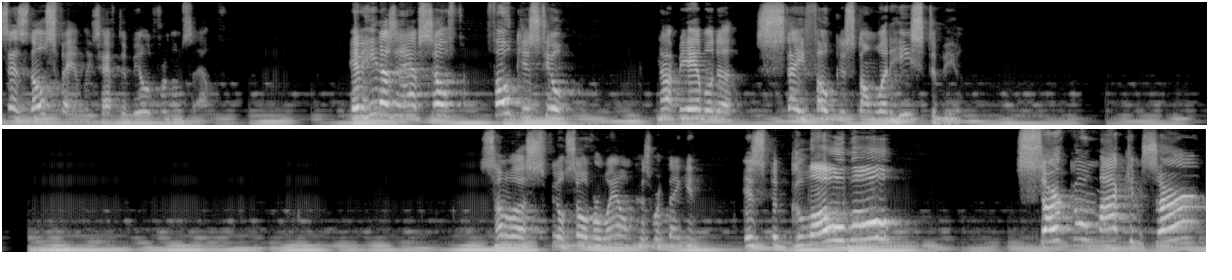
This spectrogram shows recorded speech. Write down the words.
says those families have to build for themselves. If he doesn't have self focused, he'll not be able to stay focused on what he's to build. Some of us feel so overwhelmed because we're thinking, is the global circle my concern?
